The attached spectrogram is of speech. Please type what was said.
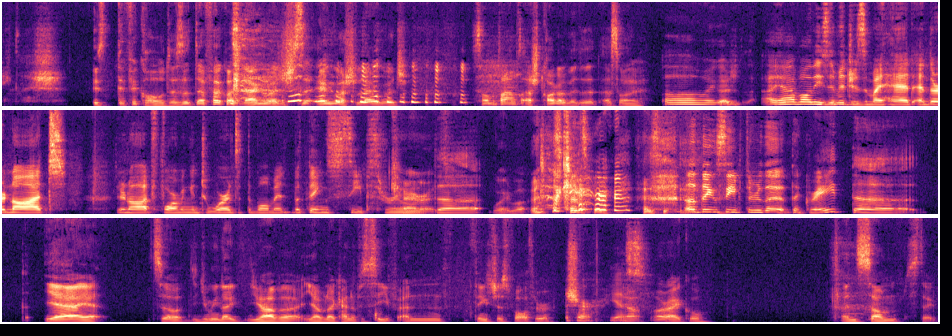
English it's difficult. It's a difficult language. It's the English language. Sometimes I struggle with it as well. Oh my gosh. I have all these images in my head and they're not they're not forming into words at the moment, but things seep through Carrot. the Wait, what? oh, things seep through the the grate, the yeah, yeah. So you mean like you have a you have like kind of a sieve and things just fall through? sure, yes. Yeah. All right. Cool. And some stick.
